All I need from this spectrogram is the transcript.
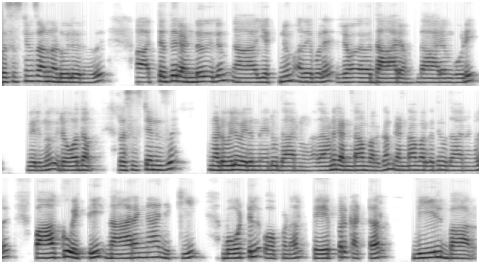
റെസിസ്റ്റൻസ് ആണ് നടുവിൽ വരുന്നത്. അറ്റത്ത് രണ്ടിലും യജ്ഞം അതേപോലെ ദാരം ദാരം കൂടി വരുന്നു. രോധം റെസിസ്റ്റൻസ് നടുവിൽ വരുന്നതിന്റെ ഉദാഹരണങ്ങൾ. അതാണ് രണ്ടാം വർഗം. രണ്ടാം വർഗത്തിന് ഉദാഹരണങ്ങൾ. പാക്കുവെട്ടി നാരങ്ങ ഞെക്കി bottle opener paper cutter wheel bar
